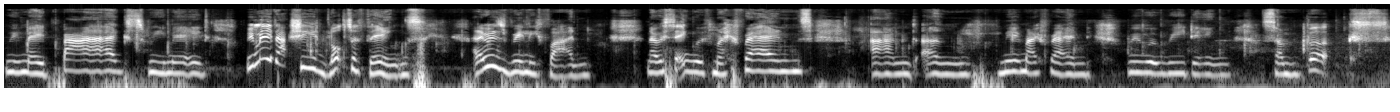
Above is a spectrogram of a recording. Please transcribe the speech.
We made bags. We made we made actually lots of things, and it was really fun. And I was sitting with my friends. And um, me and my friend, we were reading some books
